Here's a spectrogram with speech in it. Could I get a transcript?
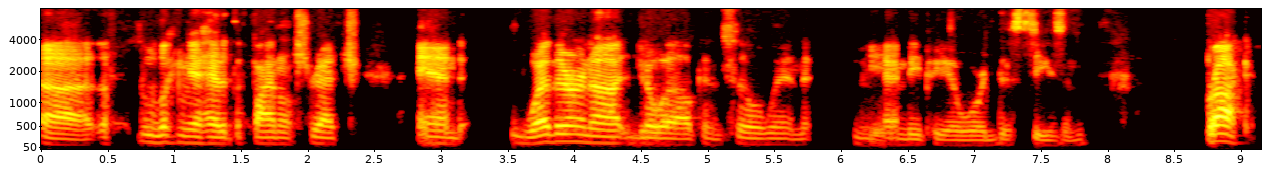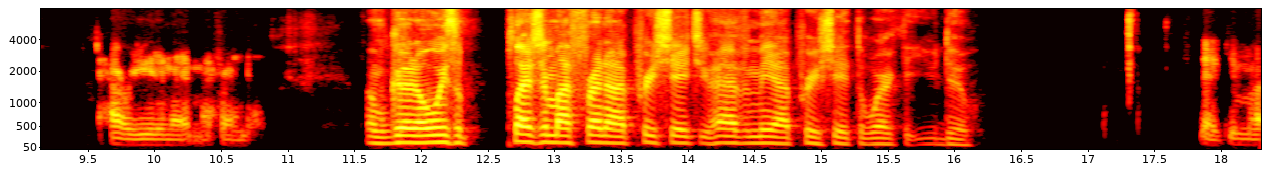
uh, looking ahead at the final stretch and whether or not Joel can still win the MVP award this season. Brock, how are you tonight, my friend? I'm good. Always a pleasure, my friend. I appreciate you having me. I appreciate the work that you do. Thank you, my,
